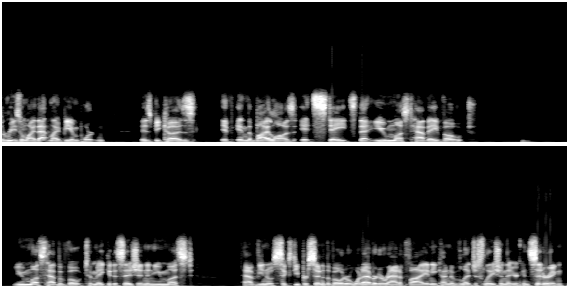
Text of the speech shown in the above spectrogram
the reason why that might be important is because if in the bylaws it states that you must have a vote, you must have a vote to make a decision and you must have, you know, 60% of the vote or whatever to ratify any kind of legislation that you're considering.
